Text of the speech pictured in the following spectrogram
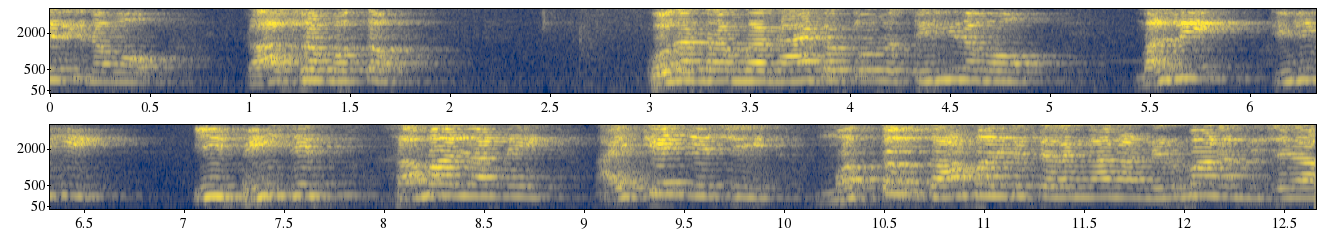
జరిగినామో రాష్ట్రం మొత్తం కోదండరామ్ గారి నాయకత్వంలో తిరిగినామో మళ్ళీ తిరిగి ఈ బీసీ సమాజాన్ని ఐక్యం చేసి మొత్తం సామాజిక తెలంగాణ నిర్మాణం దిశగా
